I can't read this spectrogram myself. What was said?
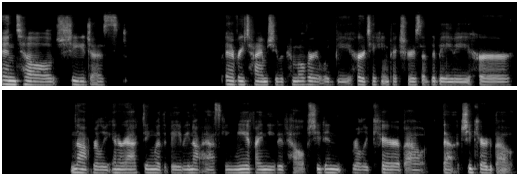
until she just every time she would come over it would be her taking pictures of the baby her not really interacting with the baby, not asking me if I needed help. She didn't really care about that. She cared about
